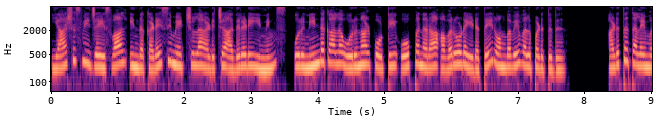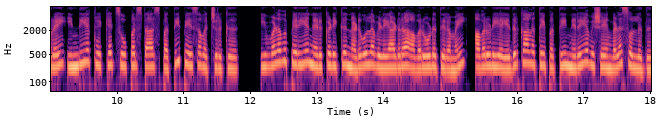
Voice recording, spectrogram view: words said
யாஷஸ்வி ஜெய்ஸ்வால் இந்த கடைசி மேட்சுல அடிச்ச அதிரடி இன்னிங்ஸ் ஒரு நீண்டகால ஒருநாள் போட்டி ஓப்பனரா அவரோட இடத்தை ரொம்பவே வலுப்படுத்துது. அடுத்த தலைமுறை இந்திய கிரிக்கெட் சூப்பர் ஸ்டார்ஸ் பத்தி பேச வச்சிருக்கு. இவ்வளவு பெரிய நெருக்கடிக்கு நடுவுல விளையாடுற அவரோட திறமை அவருடைய எதிர்காலத்தை பத்தி நிறைய விஷயங்கள சொல்லுது.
